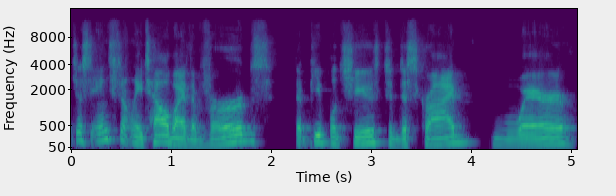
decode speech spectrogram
just instantly tell by the verbs that people choose to describe where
